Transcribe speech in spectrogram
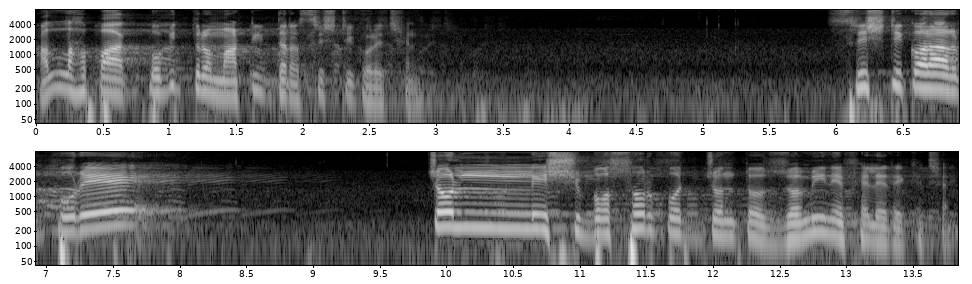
আল্লাহ পাক পবিত্র মাটির দ্বারা সৃষ্টি করেছেন। সৃষ্টি করার পরে চল্লিশ বছর পর্যন্ত জমিনে ফেলে রেখেছেন।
